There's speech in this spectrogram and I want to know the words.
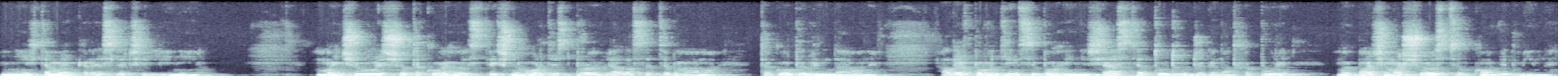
нігтями креслячи лінію. Ми чули, що таку егоїстичну гордість проявляла Сатябгама та Гопи Вріндавани, але в поведінці богині щастя тут, у Джаганатхапурі, ми бачимо щось цілком відмінне.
